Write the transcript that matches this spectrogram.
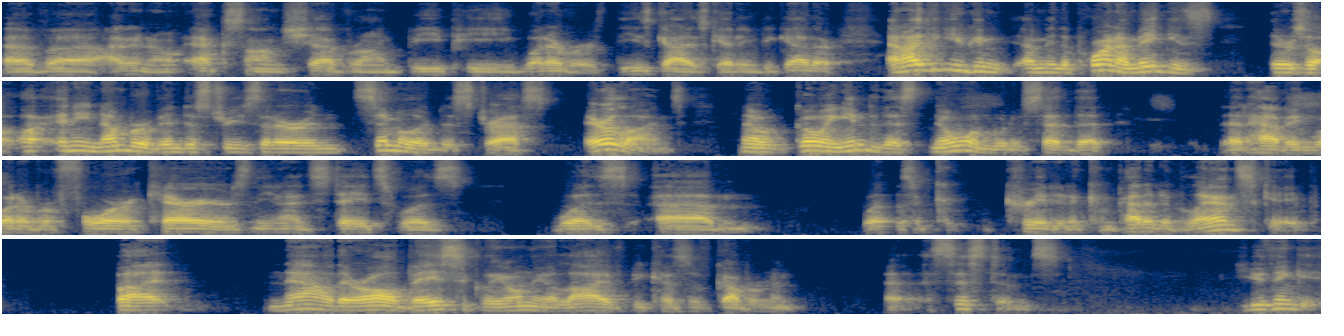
of uh, I don't know Exxon, Chevron, BP, whatever these guys getting together. And I think you can. I mean, the point I'm making is there's a, any number of industries that are in similar distress. Airlines. Now, going into this, no one would have said that that having whatever four carriers in the United States was was um, was a, created a competitive landscape. But now they're all basically only alive because of government uh, assistance. Do you think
